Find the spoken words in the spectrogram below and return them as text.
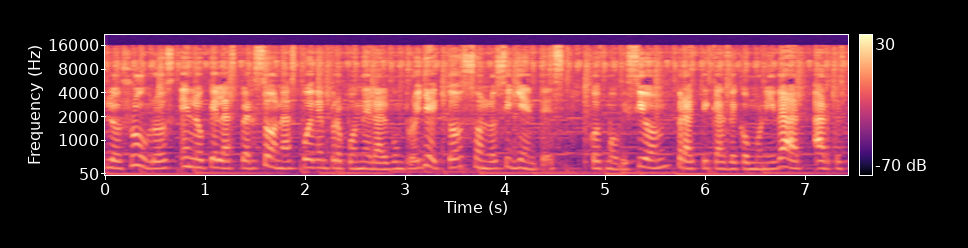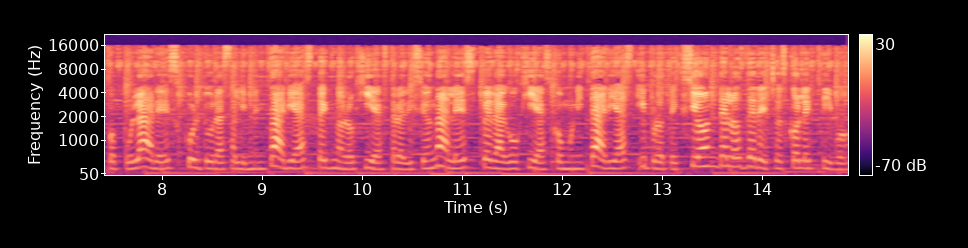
Los rubros en lo que las personas pueden proponer algún proyecto son los siguientes cosmovisión, prácticas de comunidad, artes populares, culturas alimentarias, tecnologías tradicionales, pedagogías comunitarias y protección de los derechos colectivos.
